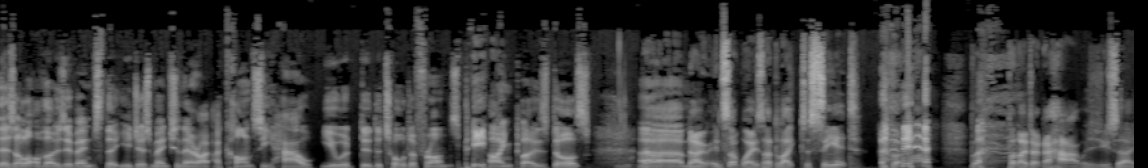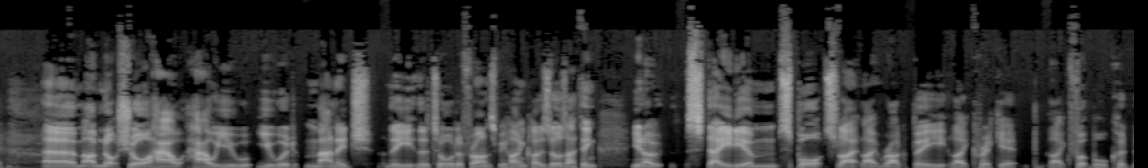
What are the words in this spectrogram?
there's a lot of those events that you just mentioned there. I, I, can't see how you would do the Tour de France behind closed doors. No, um, no in some ways, I'd like to see it but I, but but I don't know how, as you say. Um, I'm not sure how, how you you would manage the, the Tour de France behind closed doors. I think you know stadium sports like like rugby, like cricket, like football could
